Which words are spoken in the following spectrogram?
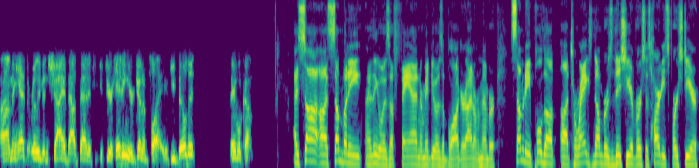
Um, and he hasn't really been shy about that. If, if you're hitting, you're going to play. If you build it, they will come. I saw uh, somebody, I think it was a fan or maybe it was a blogger, I don't remember. Somebody pulled up uh, Turang's numbers this year versus Hardy's first year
